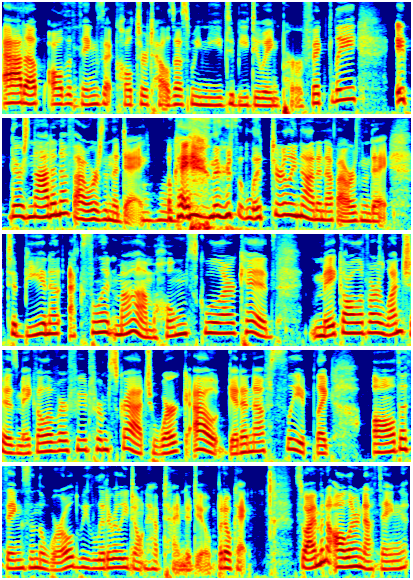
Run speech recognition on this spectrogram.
add up all the things that culture tells us we need to be doing perfectly, it there's not enough hours in the day. Mm-hmm. Okay. there's literally not enough hours in the day to be an excellent mom, homeschool our kids, make all of our lunches, make all of our food from scratch, work out, get enough sleep. Like all the things in the world we literally don't have time to do. But okay. So I'm an all or nothing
